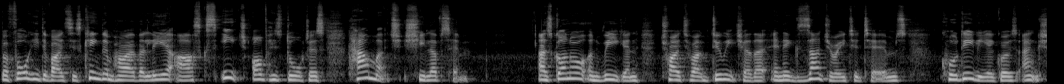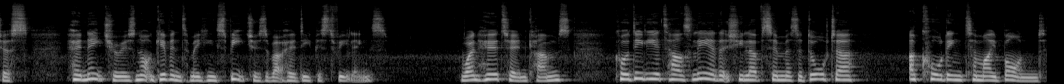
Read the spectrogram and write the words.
Before he divides his kingdom, however, Lear asks each of his daughters how much she loves him. As Goneril and Regan try to outdo each other in exaggerated terms, Cordelia grows anxious. Her nature is not given to making speeches about her deepest feelings. When her turn comes, Cordelia tells Lear that she loves him as a daughter, according to my bond.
